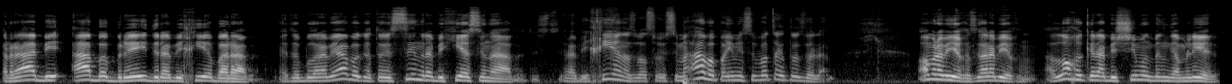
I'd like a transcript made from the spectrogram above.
Раби Аба Брейд Раби Хия Бараба. Это был Раби Аба, который сын Раби Хия, сына Аба. То есть Раби Хия назвал своего сына Аба по имени своего отца, который звали Аба. Ом Раби Йохан, сказал Раби Йохан. Аллоха к Раби Шимон бен Гамлиэль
